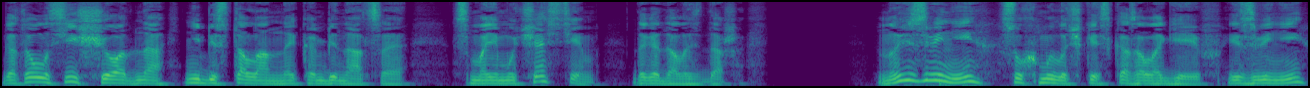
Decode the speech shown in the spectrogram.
Готовилась еще одна небесталанная комбинация. С моим участием, догадалась Даша. «Ну, извини», — с ухмылочкой сказал Агеев. «Извини.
